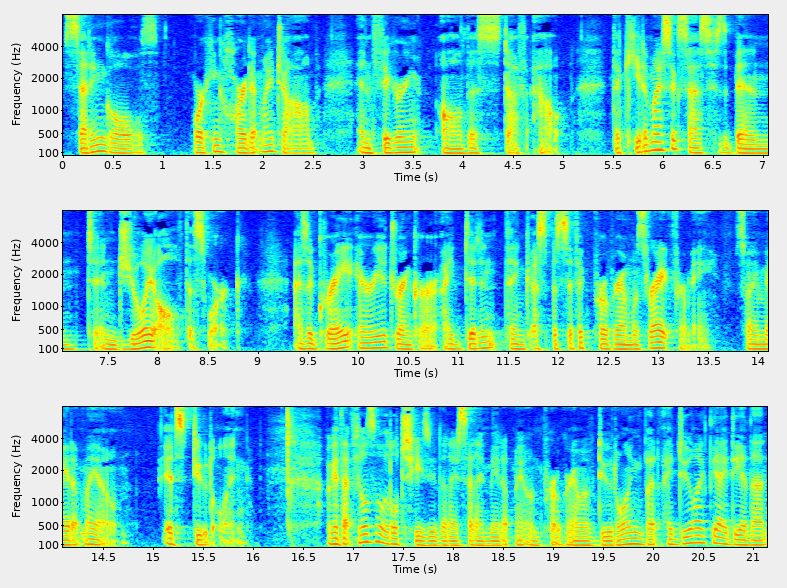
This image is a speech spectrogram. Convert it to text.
setting goals, working hard at my job, and figuring all this stuff out. The key to my success has been to enjoy all of this work. As a gray area drinker, I didn't think a specific program was right for me, so I made up my own. It's doodling. Okay, that feels a little cheesy that I said I made up my own program of doodling, but I do like the idea that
